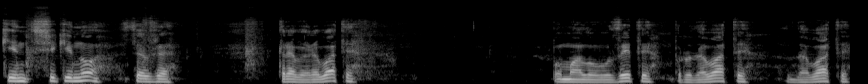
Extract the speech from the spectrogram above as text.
Кінче кіно це вже треба виривати, помалу возити, продавати, здавати.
